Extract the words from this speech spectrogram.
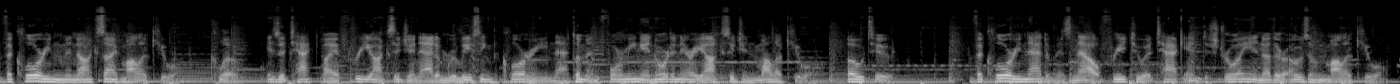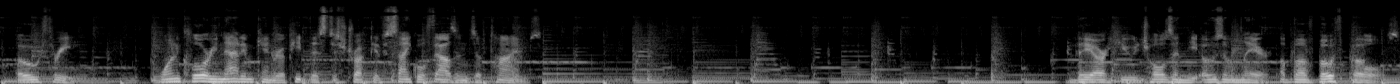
The chlorine monoxide molecule, ClO, is attacked by a free oxygen atom releasing the chlorine atom and forming an ordinary oxygen molecule, O2. The chlorine atom is now free to attack and destroy another ozone molecule, O3. One chlorine atom can repeat this destructive cycle thousands of times. They are huge holes in the ozone layer above both poles.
